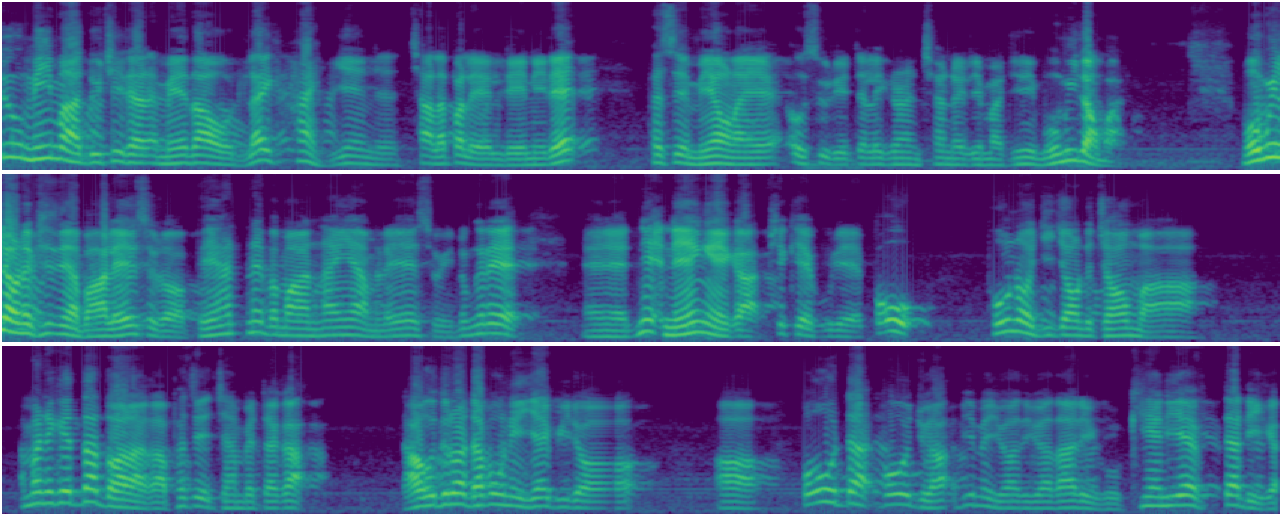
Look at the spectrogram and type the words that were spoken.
သူ့အမီးမှာသူချိတ်ထားတဲ့အမဲသားကို like hi ရင်းချလာပတ်လေလေနေတဲ့ဖက်စစ်မင်းအွန်လိုင်းရဲ့အုပ်စုတွေ Telegram channel တွေမှာဒီနေ့မိုးမီလောင်ပါတယ်မိုးမီလောင်တဲ့ဖြစ်စဉ်ကဘာလဲဆိုတော့ဘယ်ဟာနဲ့ဗမာနိုင်ရမလဲဆိုရင်လွန်ခဲ့တဲ့အဲနှစ်အနည်းငယ်ကဖြစ်ခဲ့ဘူးတဲ့ပို့ ဖုံးတော်ကြီးကြောင်တစ်ကြောင်မှာအမှန်တကယ်တတ်သွားတာကဖက်စစ်ချမ်ဘက်တက်ကဒါဟုသူတို့ဓာတ်ပုံတွေရိုက်ပြီးတော့အာပိုးတက်ပိုးကြွာအပြစ်မဲ့ရွာသူရွာသားတွေကို KNDF တက်တွေက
